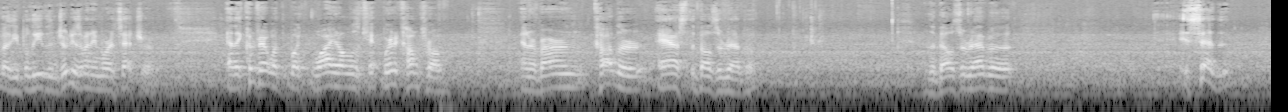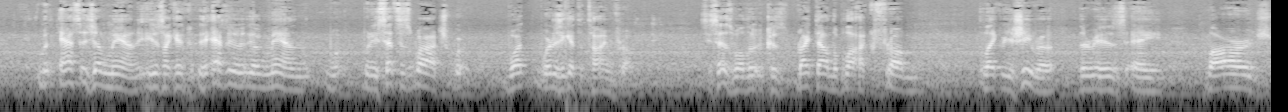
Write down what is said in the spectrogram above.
but he believed in Judaism anymore, etc. And they couldn't figure out what, what, why it all came, where it come from. And Reb Aharon Kotler asked the Belzer Rebbe. And the Belzer Rebbe said, asked this young man, he was like, asked the young man, when he sets his watch, what, where does he get the time from? He says, well, because right down the block from Lakewood Yeshiva, there is a large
